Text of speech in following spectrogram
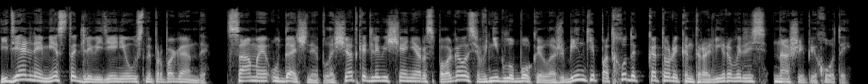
Идеальное место для ведения устной пропаганды. Самая удачная площадка для вещания располагалась в неглубокой ложбинке, подходы к которой контролировались нашей пехотой.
